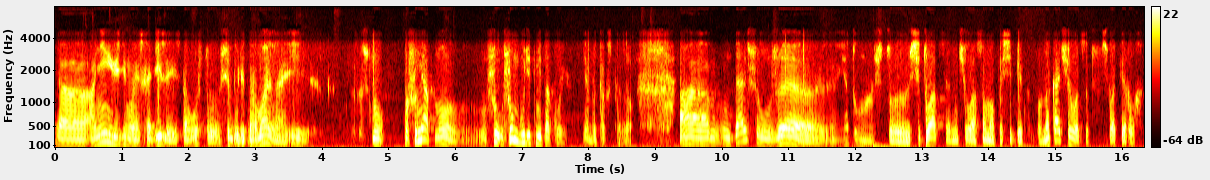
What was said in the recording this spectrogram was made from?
э, они, видимо, исходили из того, что все будет нормально и, ну, пошумят, но шу- шум будет не такой, я бы так сказал. А дальше уже, э, я думаю, что ситуация начала сама по себе как бы накачиваться. То есть, во-первых,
